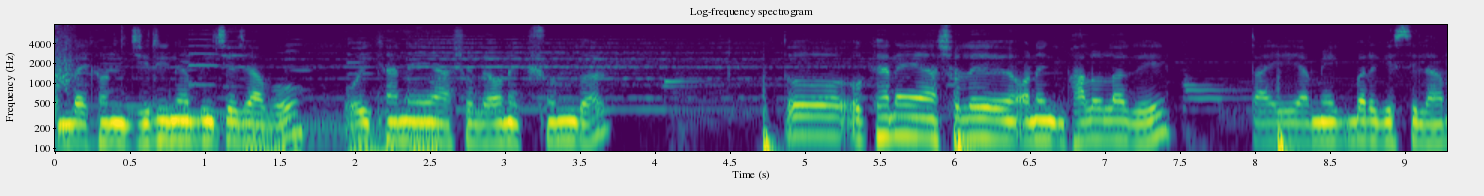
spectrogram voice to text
আমরা এখন জিরিনা বিচে যাব, ওইখানে আসলে অনেক সুন্দর। তো ওখানে আসলে অনেক ভালো লাগে, তাই আমি একবার গেছিলাম,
